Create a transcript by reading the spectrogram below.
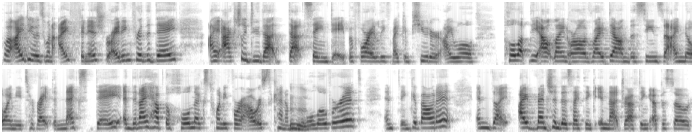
What I do is when I finish writing for the day, I actually do that that same day before I leave my computer. I will pull up the outline or I'll write down the scenes that I know I need to write the next day. And then I have the whole next 24 hours to kind of mm-hmm. mull over it and think about it. And I, I mentioned this, I think, in that drafting episode.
